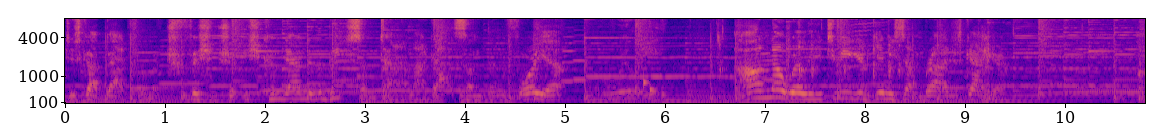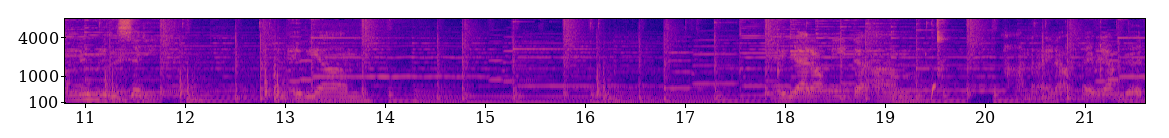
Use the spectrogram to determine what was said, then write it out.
Just got back from a fishing trip. You should come down to the beach sometime. I got something for you, Willie. I don't know, Willie. You're too eager to give me something, bro. I just got here. I'm new to the city. Maybe, um. Maybe I don't need to, um. I don't know, you know. Maybe I'm good.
